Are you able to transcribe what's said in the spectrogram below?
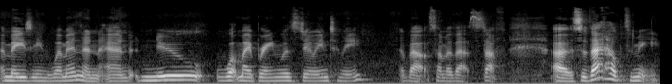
amazing women and, and knew what my brain was doing to me about some of that stuff. Uh, so that helped me.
